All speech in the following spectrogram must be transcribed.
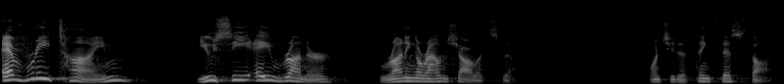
Every time you see a runner running around Charlottesville, I want you to think this thought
